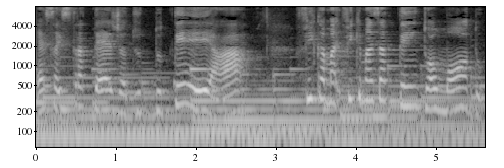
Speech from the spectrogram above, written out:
essa estratégia do, do fica mais, fique mais atento ao modo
